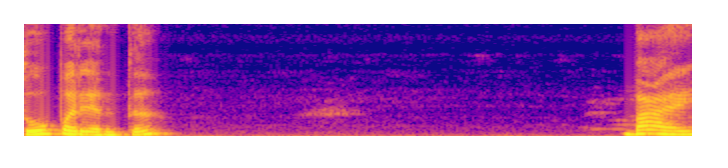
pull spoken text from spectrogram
तोपर्यंत बाय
